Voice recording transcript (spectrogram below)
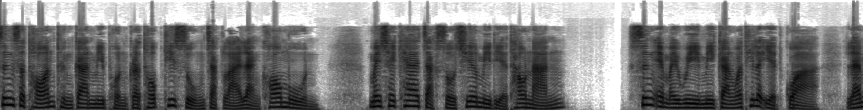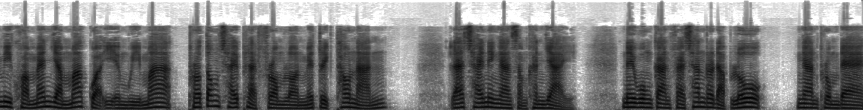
ซึ่งสะท้อนถึงการมีผลกระทบที่สูงจากหลายแหล่งข้อมูล ไม่ใช่แค่จากโซเชียลมีเดียเท่านั้น ซึ่ง MIV มีการวัดที่ละเอียดกว่า และมีความแม่นยำมากกว่า EMV มาก เพราะต้องใช้แพลตฟอร์มลอนเมตริกเท่านั้น และใช้ในงานสำคัญใหญ่ ในวงการแฟชั่นระดับโลก งานพรมแดง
